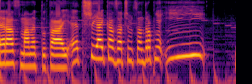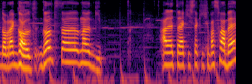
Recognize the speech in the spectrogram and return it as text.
teraz mamy tutaj e, trzy jajka, zobaczymy co on dropnie i... Dobra, gold. Gold to nawet git. Ale to jakiś taki chyba słaby.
